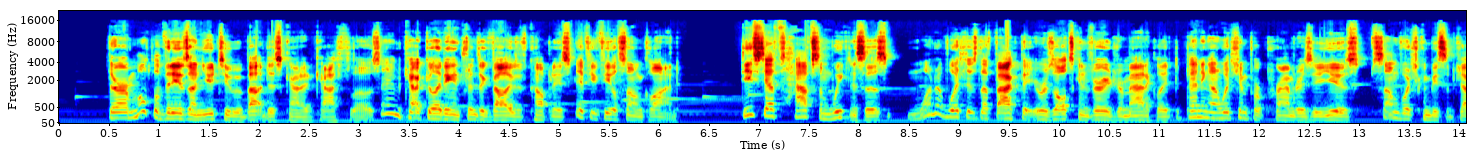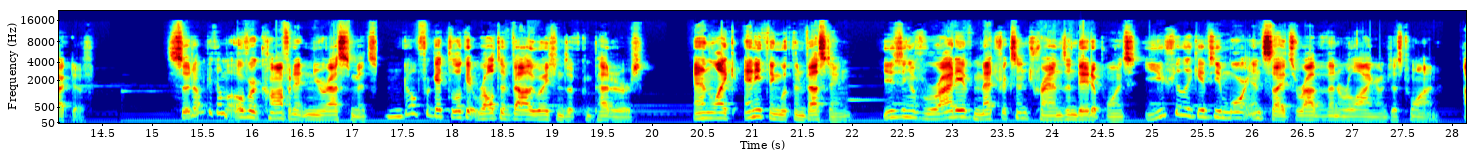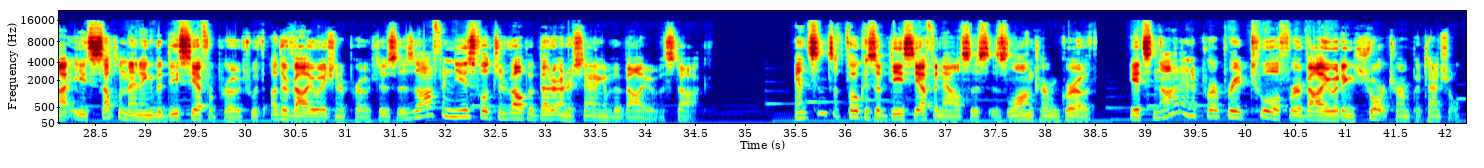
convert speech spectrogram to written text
There are multiple videos on YouTube about discounted cash flows and calculating intrinsic values of companies if you feel so inclined. DCFs have some weaknesses, one of which is the fact that your results can vary dramatically depending on which input parameters you use, some of which can be subjective. So don't become overconfident in your estimates. And don't forget to look at relative valuations of competitors. And like anything with investing, using a variety of metrics and trends and data points usually gives you more insights rather than relying on just one. I.e., supplementing the DCF approach with other valuation approaches is often useful to develop a better understanding of the value of a stock. And since the focus of DCF analysis is long term growth, it's not an appropriate tool for evaluating short term potential.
